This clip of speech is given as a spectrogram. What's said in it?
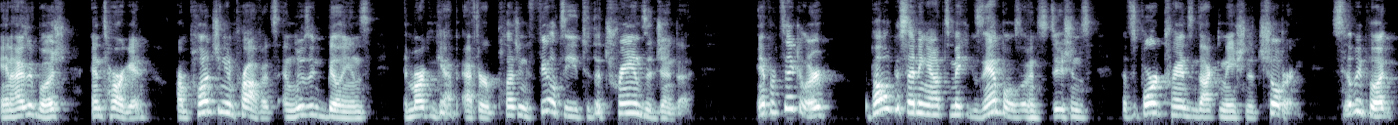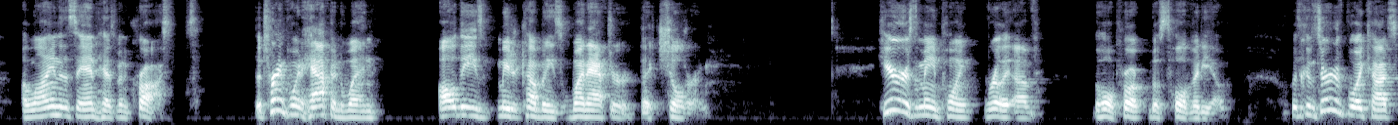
Anheuser-Busch, and Target are plunging in profits and losing billions in market cap after pledging fealty to the trans agenda. In particular, the public is setting out to make examples of institutions that support trans indoctrination of children. Simply put, a line in the sand has been crossed. The turning point happened when all these major companies went after the children. Here is the main point, really, of the whole pro this whole video. With conservative boycotts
